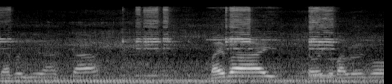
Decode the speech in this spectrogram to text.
দেখো, যে রাস্তা। বাই বাই সবাইকে ভালো রেখো।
